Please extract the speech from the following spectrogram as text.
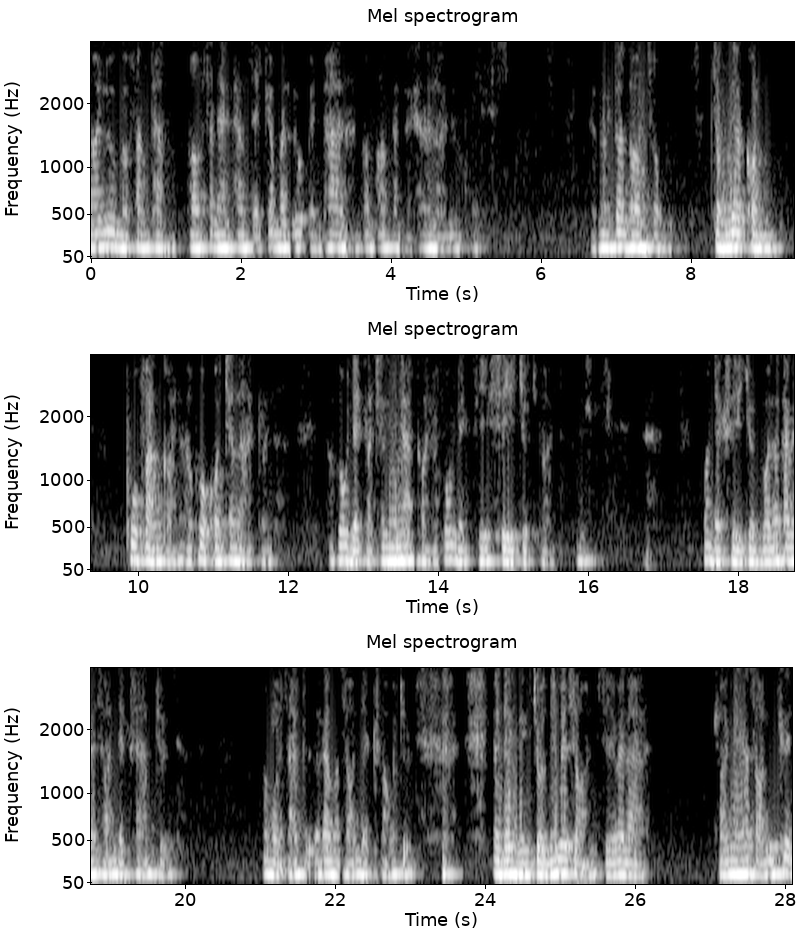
ร้อยรูปมาฟังธรรม อแสดงธรรมเสร็จก็บรรลุเป็นพระหลานพร้อมๆกันเลยห้าร้อยรูปแต่เบื้องต้นพอส่งส่งเลือกคนผู้ฟังก่อน เอาพวกคนฉลาดก่อน เอาพวกเด็กกับชริยะก่อน เอาพวกเด็กสี่สี่จุดก่อนพอเด็กสี่จุดหมดแล้วก็ไปสอนเด็กสามจุดพอหมดสามจุดแล้วก็มาสอนเด็กสองจุดแต่เด็กหนึ่งจุดนี้ไม่สอนเสียเวลา สอนไงก็สอนไม่ขึ้น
